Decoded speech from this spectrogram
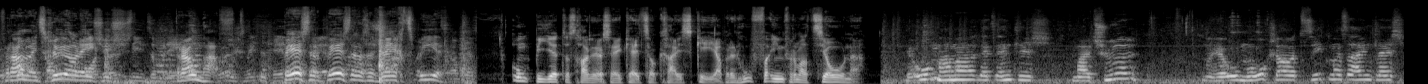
Vor allem wenn es kühl ist, ist es traumhaft. Besser, besser als ein schlechtes Bier. Und Bier, das kann ich ja sagen, es auch keins geben, aber ein Haufen Informationen. Hier oben haben wir letztendlich mal Schül. Wenn man hier oben hochschaut, sieht man es eigentlich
